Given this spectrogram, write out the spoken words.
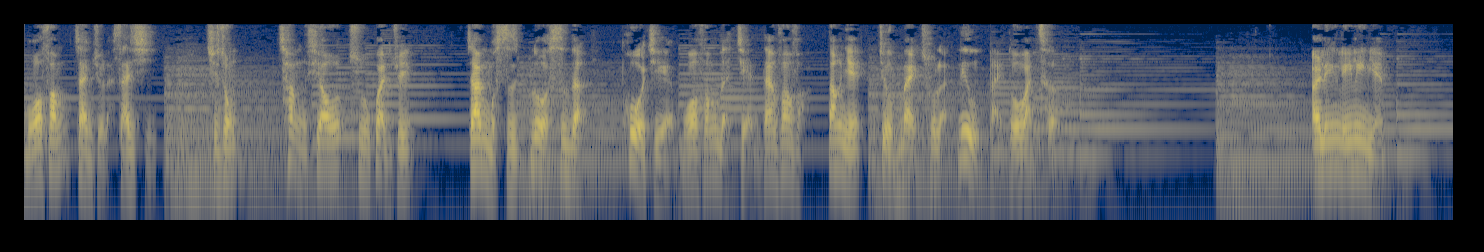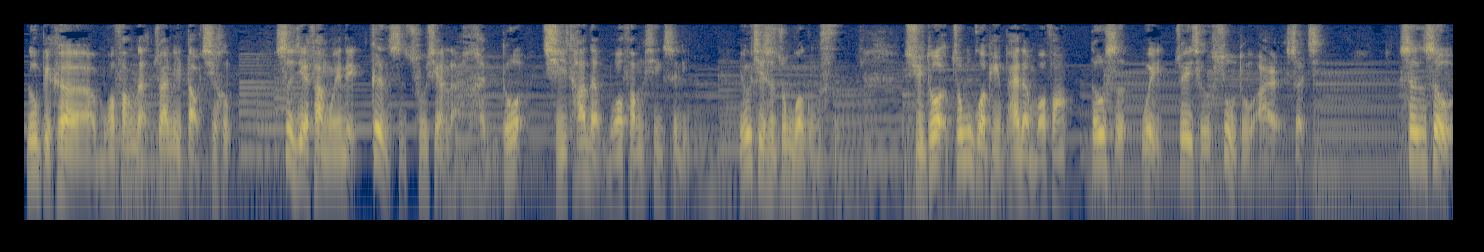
魔方占据了三席，其中畅销书冠军詹姆斯·洛斯的《破解魔方的简单方法》，当年就卖出了六百多万册。二零零零年，卢比克魔方的专利到期后，世界范围内更是出现了很多其他的魔方新势力，尤其是中国公司，许多中国品牌的魔方都是为追求速度而设计，深受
